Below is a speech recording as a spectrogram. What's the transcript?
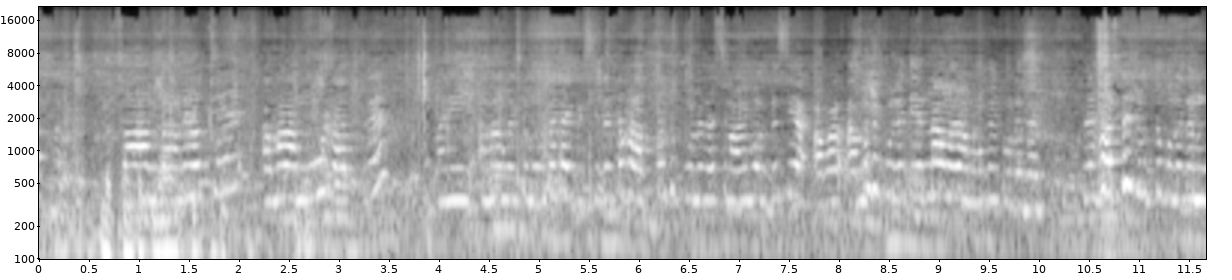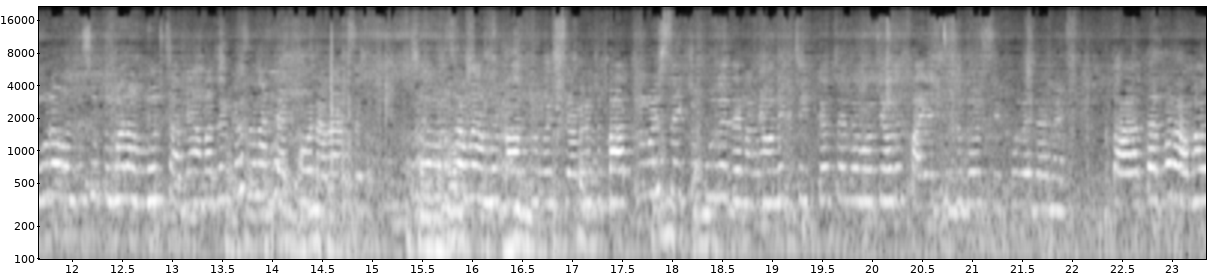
আপনার তো আমরা আমি হচ্ছে আমার আম্মু রাত্রে মানে আমার আম্মু একটু মোটা টাইপের ছিল তো হাতটা তো ফুলে যাচ্ছে আমি বলতেছি আমার আমাকে খুলে দিয়ে না আমার আম্মুকে খুলে দেন হাতটা শুদ্ধ খুলে দেন ওরা বলতেছে তোমার আম্মুর চাবি আমাদের কাছে না ওরা বলছে আমার বাথরুম এসছে, আমি বলছি, বাথরুম এসছে, একটু খুলে দেন। আমি অনেক চিৎকার চেতে বলছি, আমাদের পায়ে শুদ্ধ ধরছি, খুলে দেন। তা- তারপর আমার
